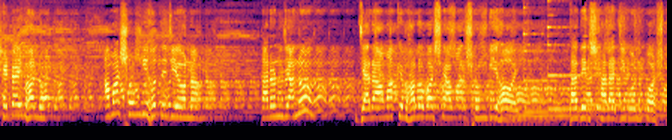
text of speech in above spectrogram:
সেটাই ভালো। আমার সঙ্গী হতে যেও না। কারণ জানো, যারা আমাকে ভালোবাসে, আমার সঙ্গী হয়। তাদের সারা জীবন কষ্ট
